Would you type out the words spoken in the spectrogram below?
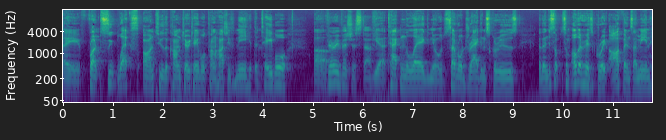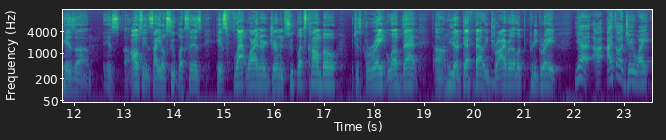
a front suplex onto the commentary table. Tanahashi's knee hit the table. Uh, very vicious stuff. Yeah, attacking the leg. You know, several dragon screws, and then just some, some other his great offense. I mean, his um his uh, obviously the Saito suplexes, his flatliner German suplex combo, which is great. Love that. Um, he did a Death Valley driver that looked pretty great. Yeah, I, I thought Jay White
